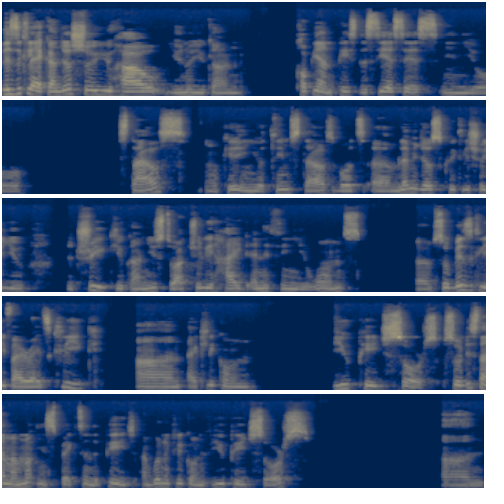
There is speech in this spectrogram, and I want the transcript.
basically i can just show you how you know you can copy and paste the css in your styles okay in your theme styles. But um, let me just quickly show you the trick you can use to actually hide anything you want. Um, so basically if i right click and i click on view page source so this time i'm not inspecting the page i'm going to click on view page source. And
